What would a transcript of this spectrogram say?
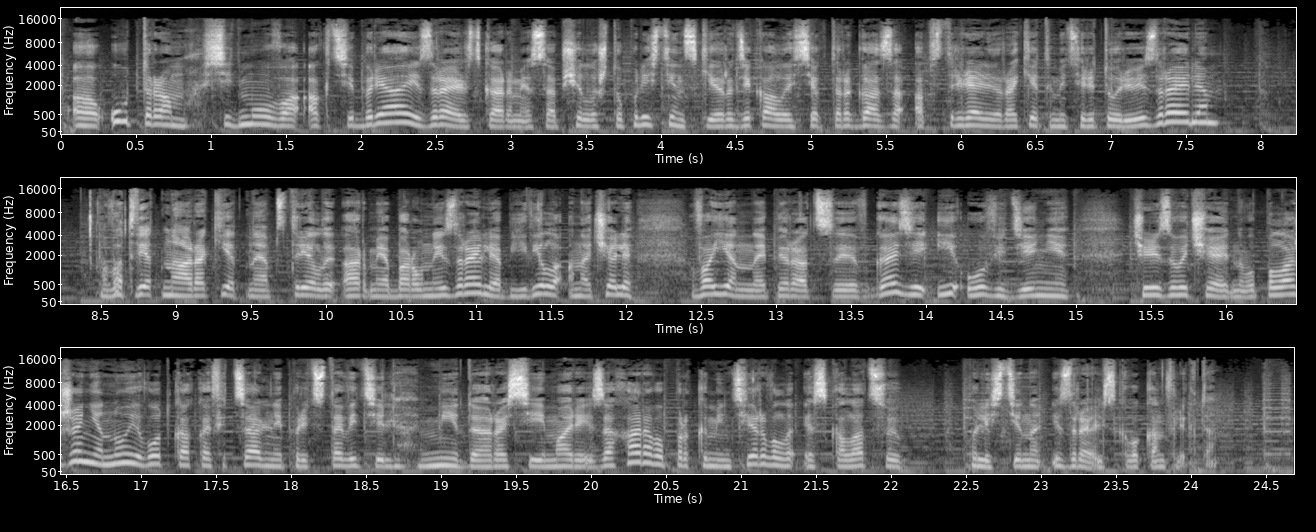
Э, утром 7 октября израильская армия сообщила, что палестинские радикалы сектора Газа обстреляли ракетами территорию Израиля. В ответ на ракетные обстрелы армия обороны Израиля объявила о начале военной операции в Газе и о введении чрезвычайного положения. Ну и вот как официальный представитель МИДа России Мария Захарова прокомментировала эскалацию палестино-израильского конфликта.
